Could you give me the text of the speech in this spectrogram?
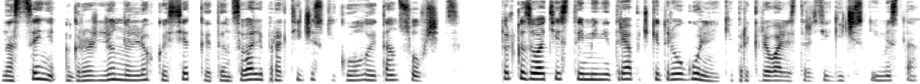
На сцене, огражденной легкой сеткой, танцевали практически голые танцовщицы. Только золотистые мини-тряпочки-треугольники прикрывали стратегические места.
